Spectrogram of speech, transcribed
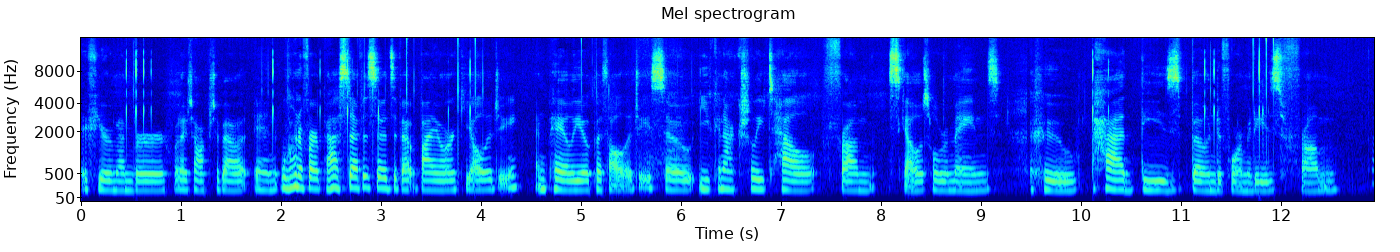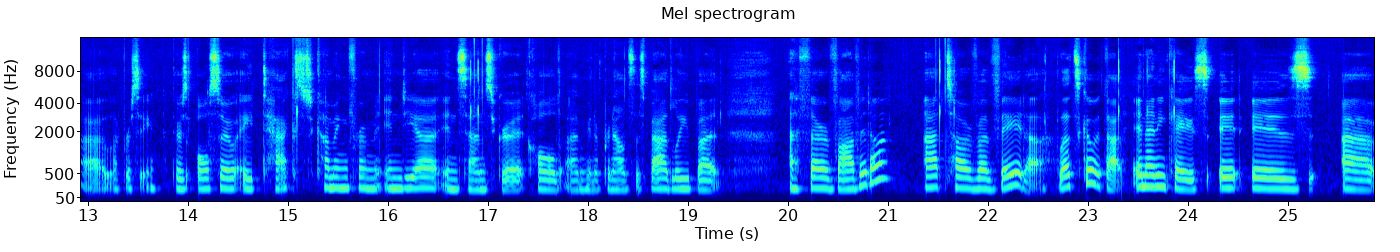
if you remember what I talked about in one of our past episodes about bioarchaeology and paleopathology. So you can actually tell from skeletal remains who had these bone deformities from uh, leprosy. There's also a text coming from India in Sanskrit called, I'm going to pronounce this badly, but Atharvaveda? Atharvaveda. Let's go with that. In any case, it is uh,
